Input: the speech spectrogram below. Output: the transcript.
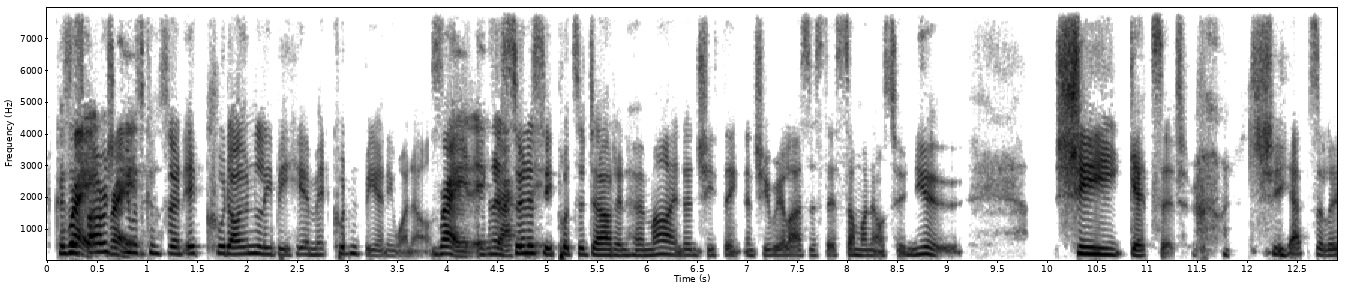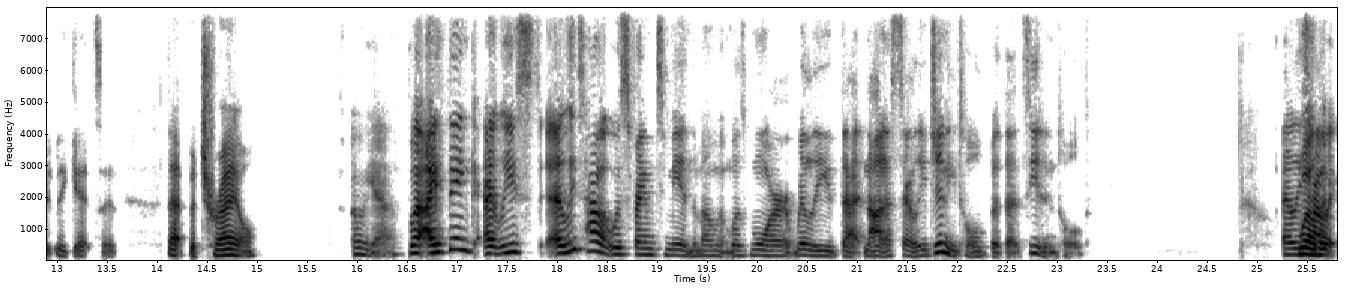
Because right, as far as right. she was concerned, it could only be him. It couldn't be anyone else. Right. Exactly. And as soon as he puts a doubt in her mind and she think and she realizes there's someone else who knew, she gets it. she absolutely gets it. That betrayal. Oh yeah. But I think at least at least how it was framed to me in the moment was more really that not necessarily Ginny told, but that Seadown told. At least well, how it,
